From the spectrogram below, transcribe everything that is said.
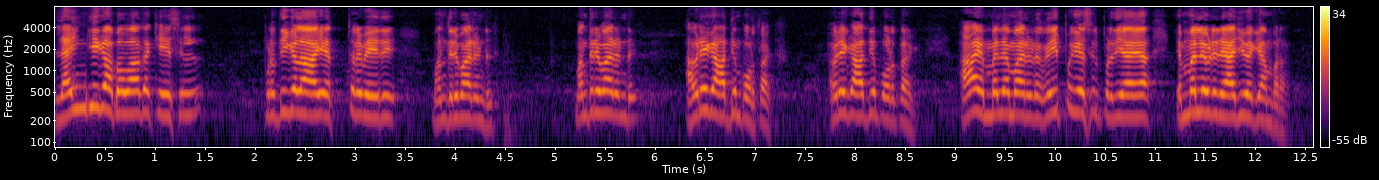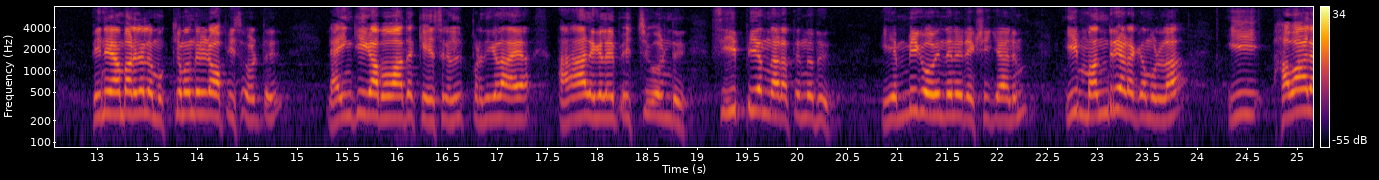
ലൈംഗിക അപവാദ കേസിൽ പ്രതികളായ എത്ര പേര് മന്ത്രിമാരുണ്ട്? മന്ത്രിമാരുണ്ട്. അവരെയൊക്കെ ആദ്യം പുറത്താക്ക്. അവരെയൊക്കെ ആദ്യം പുറത്താക്ക്. ആ എം എൽ എമാരുടെ റേപ്പ് കേസിൽ പ്രതിയായ എം എൽ എയുടെ രാജിവെക്കാൻ പറ. പിന്നെ ഞാൻ പറഞ്ഞല്ലോ മുഖ്യമന്ത്രിയുടെ ഓഫീസ് തൊട്ട് ലൈംഗിക അപവാദ കേസുകളിൽ പ്രതികളായ ആളുകളെ വെച്ചുകൊണ്ട് സി പി എം നടത്തുന്നത് എം വി ഗോവിന്ദനെ രക്ഷിക്കാനും ഈ മന്ത്രി അടക്കമുള്ള ഈ ഹവാല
